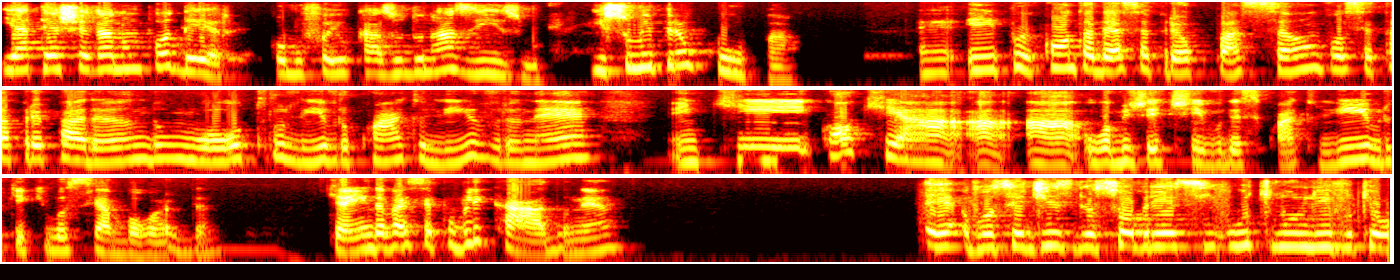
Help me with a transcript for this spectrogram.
E até chegar num poder, como foi o caso do nazismo. Isso me preocupa. É, e por conta dessa preocupação, você está preparando um outro livro, quarto livro, né? Em que qual que é a, a, a, o objetivo desse quarto livro? O que, que você aborda? Que ainda vai ser publicado, né? É, você diz sobre esse último livro que eu,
